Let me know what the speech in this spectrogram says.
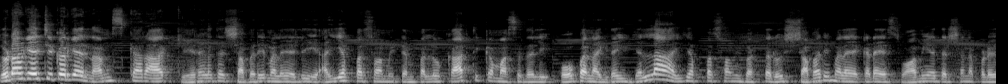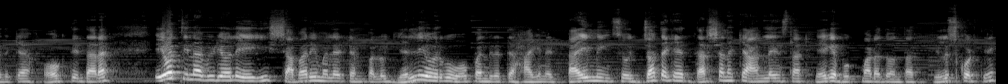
ದೊಡ್ಡಗೆ ಚಿಕ್ಕವ್ರಿಗೆ ನಮಸ್ಕಾರ. ಕೇರಳದ ಶಬರಿಮಲೆಯಲ್ಲಿ ಅಯ್ಯಪ್ಪ ಸ್ವಾಮಿ ಟೆಂಪಲ್ಲು ಕಾರ್ತಿಕ ಮಾಸದಲ್ಲಿ ಓಪನ್ ಆಗಿದೆ. ಎಲ್ಲ ಅಯ್ಯಪ್ಪ ಸ್ವಾಮಿ ಭಕ್ತರು ಶಬರಿಮಲೆಯ ಕಡೆ ಸ್ವಾಮಿಯ ದರ್ಶನ ಪಡೆಯೋದಕ್ಕೆ ಹೋಗ್ತಿದ್ದಾರೆ. ಇವತ್ತಿನ ವಿಡಿಯೋಲಿ ಈ ಶಬರಿಮಲೆ ಟೆಂಪಲ್ಲು ಎಲ್ಲಿವರೆಗೂ ಓಪನ್ ಇರುತ್ತೆ ಹಾಗೆಯೇ ಟೈಮಿಂಗ್ಸು, ಜೊತೆಗೆ ದರ್ಶನಕ್ಕೆ ಆನ್ಲೈನ್ ಸ್ಲಾಟ್ ಹೇಗೆ ಬುಕ್ ಮಾಡೋದು ಅಂತ ತಿಳಿಸ್ಕೊಡ್ತೀನಿ.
